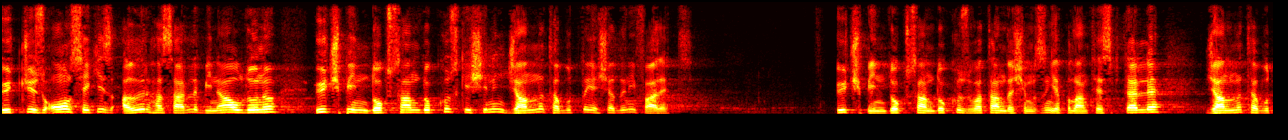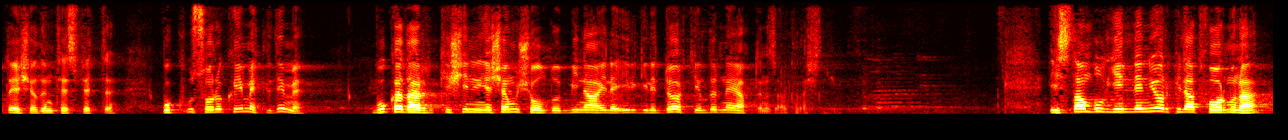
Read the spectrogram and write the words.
318 ağır hasarlı bina olduğunu, 3099 kişinin canlı tabutta yaşadığını ifade etti. 3099 vatandaşımızın yapılan tespitlerle canlı tabutta yaşadığını tespit etti. Bu, bu soru kıymetli değil mi? Bu kadar kişinin yaşamış olduğu bina ile ilgili 4 yıldır ne yaptınız arkadaşlar? İstanbul Yenileniyor platformuna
